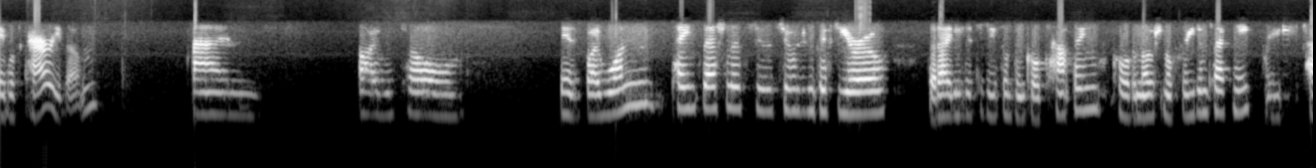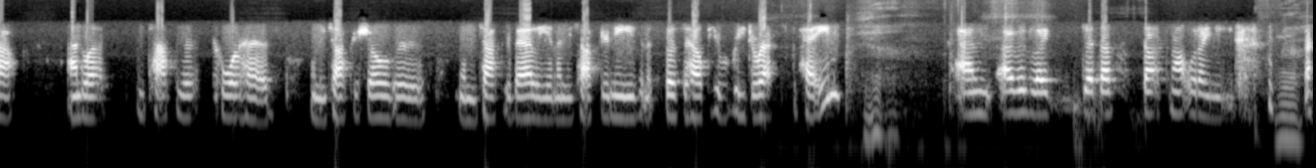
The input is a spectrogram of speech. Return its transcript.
able to carry them. And I was told by one pain specialist who was 250 euro that I needed to do something called tapping, called emotional freedom technique, where you just tap and like you tap your forehead and you tap your shoulders and you tap your belly and then you tap your knees and it's supposed to help you redirect the pain. Yeah. And I was like, yeah, that's that's not what I need. Yeah.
